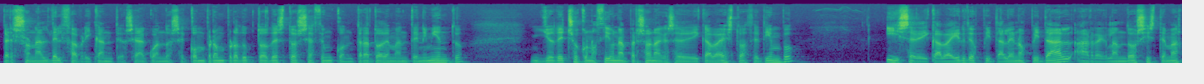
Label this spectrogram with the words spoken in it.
personal del fabricante. O sea, cuando se compra un producto de estos se hace un contrato de mantenimiento. Yo de hecho conocí a una persona que se dedicaba a esto hace tiempo y se dedicaba a ir de hospital en hospital arreglando sistemas,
